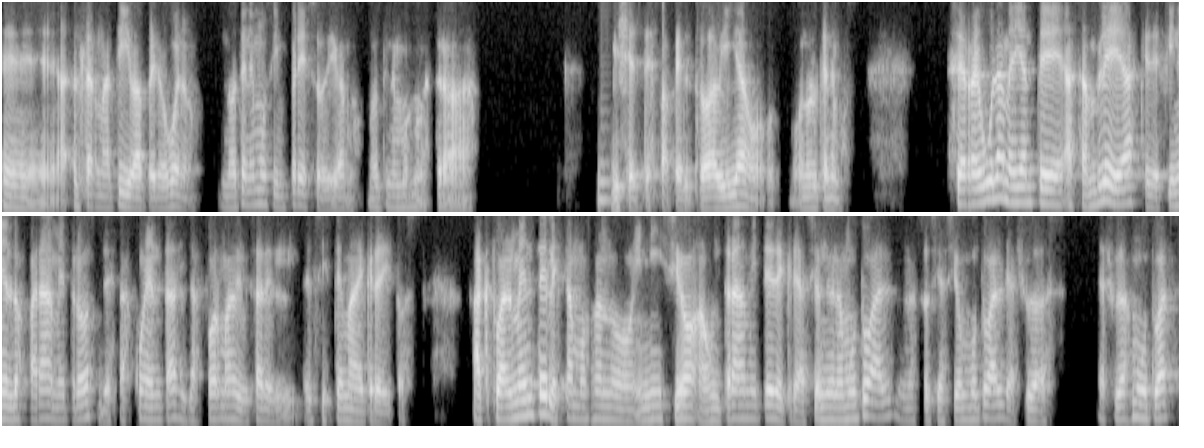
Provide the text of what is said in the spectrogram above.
eh, alternativa, pero bueno, no tenemos impreso, digamos, no tenemos nuestra billetes, papel todavía o no lo tenemos. Se regula mediante asambleas que definen los parámetros de estas cuentas y las formas de usar el, sistema de créditos. Actualmente le estamos dando inicio a un trámite de creación de una mutual, una asociación mutual de ayudas, de ayudas mutuas,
